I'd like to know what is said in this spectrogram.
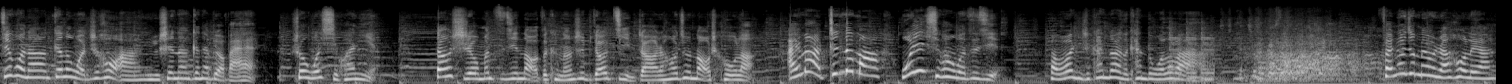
结果呢，跟了我之后啊，女生呢跟他表白，说我喜欢你。当时我们自己脑子可能是比较紧张，然后就脑抽了。哎呀妈，真的吗？我也喜欢我自己。宝宝，你是看段子看多了吧？反正就没有然后了呀，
